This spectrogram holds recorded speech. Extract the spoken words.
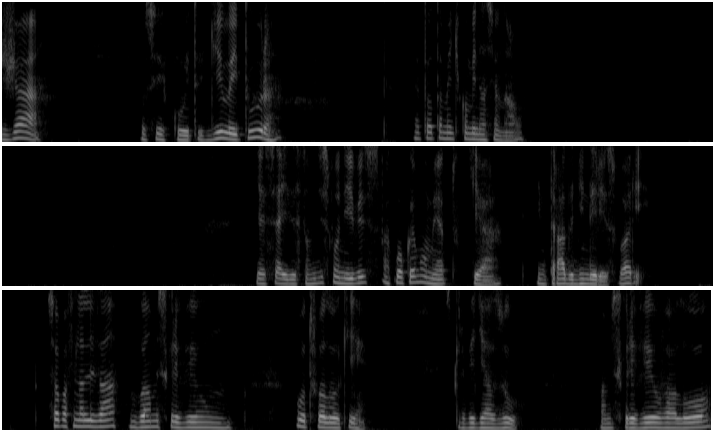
Já o circuito de leitura é totalmente combinacional. E as saídas estão disponíveis a qualquer momento que a entrada de endereço varie. Só para finalizar, vamos escrever um outro valor aqui. Escrever de azul. Vamos escrever o valor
